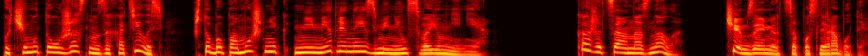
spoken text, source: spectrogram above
Почему-то ужасно захотелось, чтобы помощник немедленно изменил свое мнение. Кажется, она знала, чем займется после работы.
